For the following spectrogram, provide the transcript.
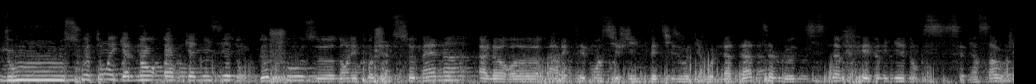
Nous souhaitons également organiser donc deux choses euh, dans les prochaines semaines. Alors euh, arrêtez-moi si dis une bêtise au niveau de la date. Le 19 février, donc c'est bien ça, ok.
